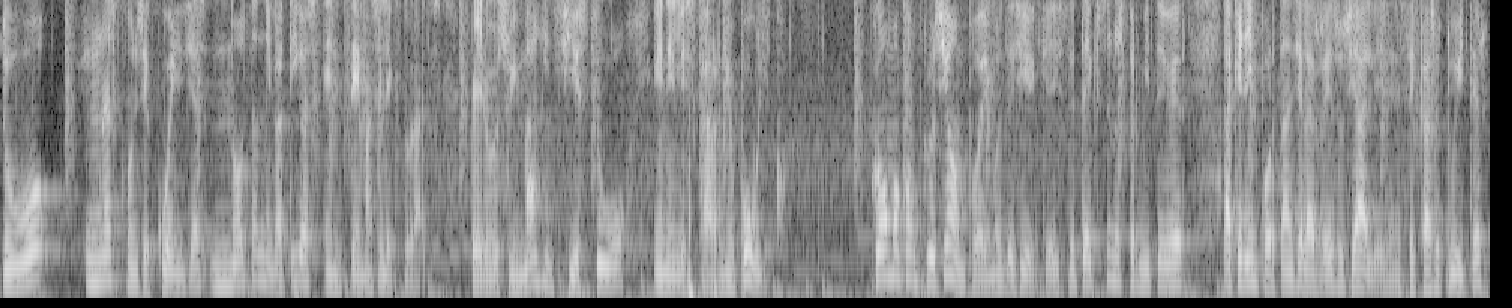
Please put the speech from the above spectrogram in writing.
tuvo unas consecuencias no tan negativas en temas electorales, pero su imagen sí estuvo en el escarnio público. Como conclusión, podemos decir que este texto nos permite ver aquella importancia de las redes sociales, en este caso Twitter,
